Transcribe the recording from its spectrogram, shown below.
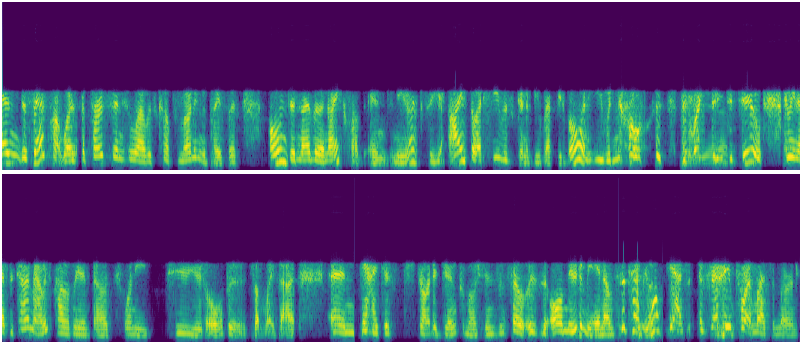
And the sad part was the person who I was co-promoting the place with owned another nightclub in New York. So I thought he was going to be reputable and he would know the right thing to do. I mean, at the time I was probably about 22 years old or something like that. And yeah, I just started doing promotions and so it was all new to me and I was so happy. Well, yes, a very important lesson learned.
